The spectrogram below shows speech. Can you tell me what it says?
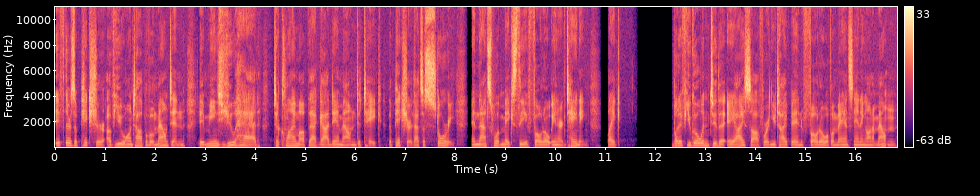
if there's a picture of you on top of a mountain, it means you had to climb up that goddamn mountain to take the picture. That's a story. And that's what makes the photo entertaining. Like, But if you go into the AI software and you type in photo of a man standing on a mountain,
